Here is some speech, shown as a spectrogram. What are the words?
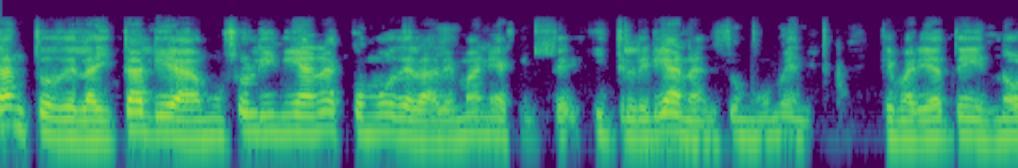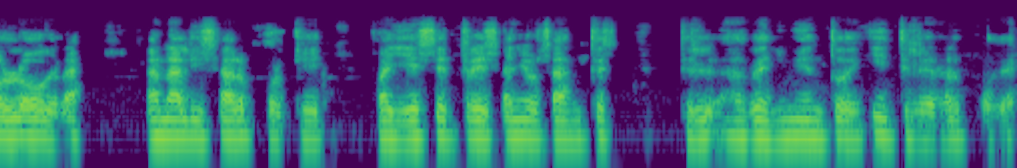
tanto de la Italia mussoliniana como de la Alemania hitleriana en su momento, que Mariátegui no logra analizar porque fallece tres años antes del advenimiento de Hitler al poder.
